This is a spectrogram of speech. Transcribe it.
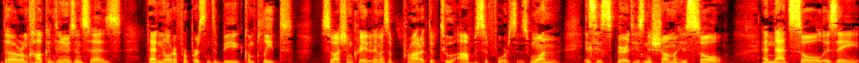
the Ramchal continues and says that in order for a person to be complete, so Hashem created him as a product of two opposite forces. One is his spirit, his neshama, his soul, and that soul is a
